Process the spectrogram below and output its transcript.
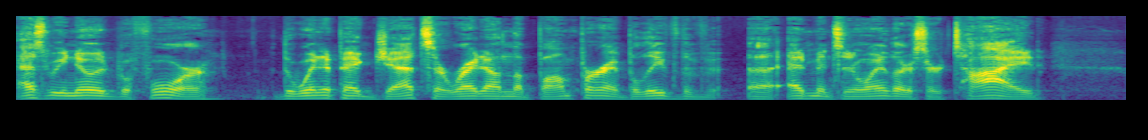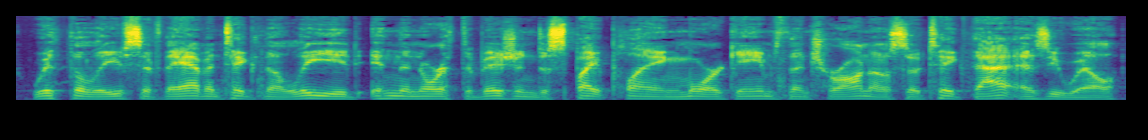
as we noted before, the Winnipeg Jets are right on the bumper. I believe the uh, Edmonton Oilers are tied with the Leafs if they haven't taken the lead in the North Division, despite playing more games than Toronto. So take that as you will.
